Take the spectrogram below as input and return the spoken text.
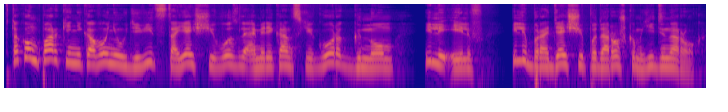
В таком парке никого не удивит стоящий возле американских горок гном или эльф, или бродящий по дорожкам единорог.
